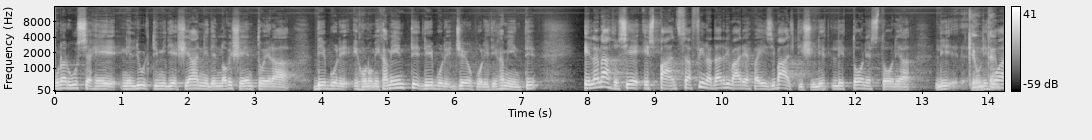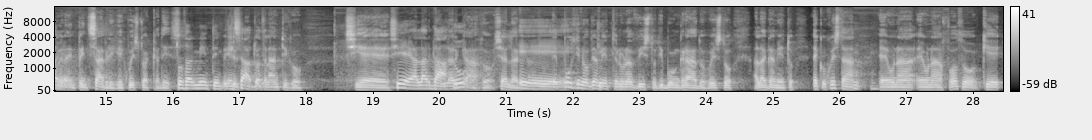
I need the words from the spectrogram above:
una Russia che negli ultimi dieci anni del Novecento era debole economicamente, debole geopoliticamente e la Nato si è espansa fino ad arrivare ai paesi baltici, Lettonia, Estonia, Li, che un Lituania. tempo era impensabile che questo accadesse. Totalmente impensabile. Invece il Atlantico si è, si è allargato, allargato, si è allargato. E, e, Putin ovviamente che... non ha visto di buon grado questo allargamento. Ecco, questa mm. è una, è una foto che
